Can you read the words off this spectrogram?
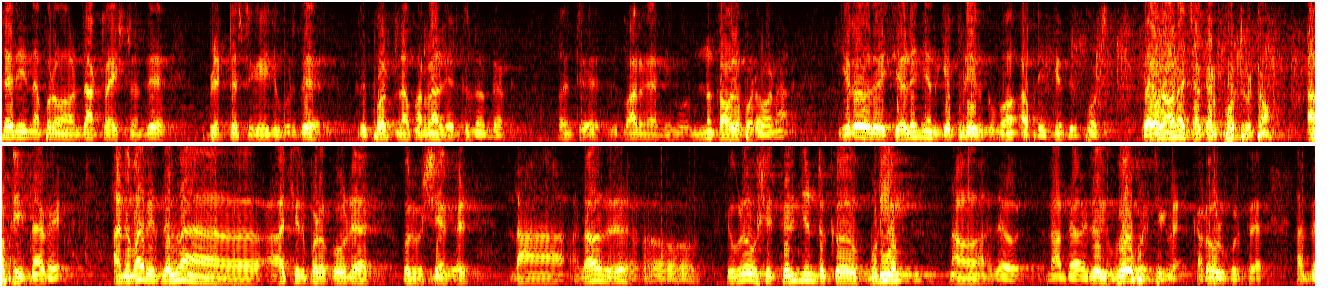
சரின்னு அப்புறம் டாக்டர் அழைச்சிட்டு வந்து பிளட் டெஸ்ட்டுக்கு எழுதி கொடுத்து ரிப்போர்ட்லாம் மறுநாள் எடுத்துகிட்டு வந்தார். வந்துட்டு இது பாருங்கள் நீங்கள் ஒன்றும் கவலைப்பட வேணாம். இருபது வயசு இளைஞனுக்கு எப்படி இருக்குமோ அப்படி இருக்கு இந்த ரிப்போர்ட். எவ்வளோ வேணால் சக்கரை போட்டுக்கிட்டோம் அப்படின்னாரு அந்த மாதிரி இதெல்லாம் ஆச்சரியப்படக்கூடிய ஒரு விஷயங்கள். நான் அதாவது இவ்வளோ எவ்வளோ விஷயம் தெரிஞ்சுட்டு இருக்க முடியும். நான் அதை நான் அந்த இதை உபயோகப்படுத்திக்கல. கடவுள் கொடுத்த அந்த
